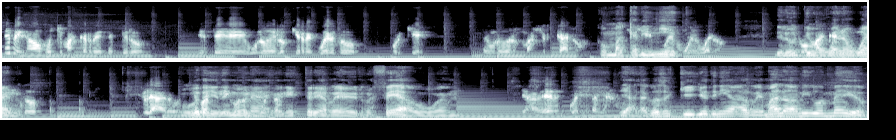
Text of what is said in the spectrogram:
Me he pegado mucho más carretes, pero este es uno de los que recuerdo porque es uno de los más cercanos. Con más cariñito. muy bueno. De lo último, bueno, bueno. Claro. Puta, ¿qué yo tengo una, una historia re, re fea, weón. ya, A ver, cuéntala. Ya, la cosa es que yo tenía re malos amigos en medio.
